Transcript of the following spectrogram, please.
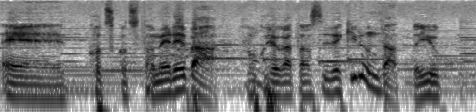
えーコツコツ貯めれば目標が達成できるんだというは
